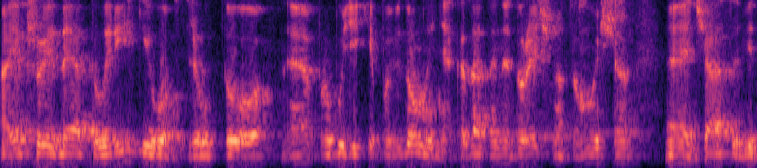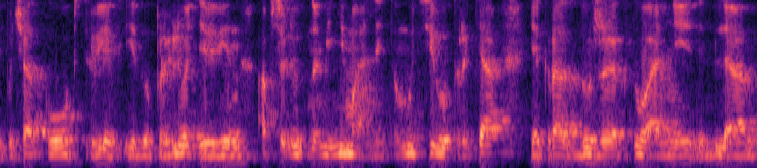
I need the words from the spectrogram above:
А якщо йде артилерійський обстріл, то е, про будь-які повідомлення казати недоречно, тому що е, час від початку обстрілів і до прильотів він абсолютно мінімальний. Тому ці укриття якраз дуже актуальні для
